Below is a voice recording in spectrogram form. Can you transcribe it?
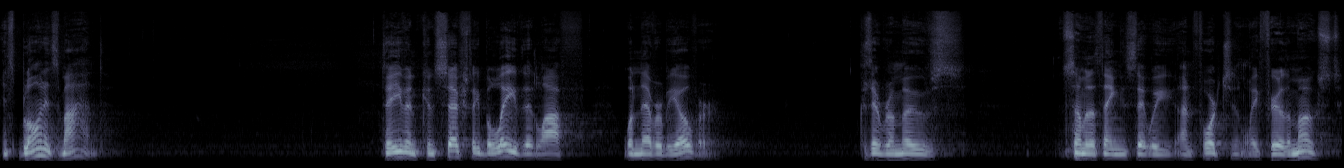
It's blowing its mind to even conceptually believe that life will never be over because it removes some of the things that we unfortunately fear the most.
